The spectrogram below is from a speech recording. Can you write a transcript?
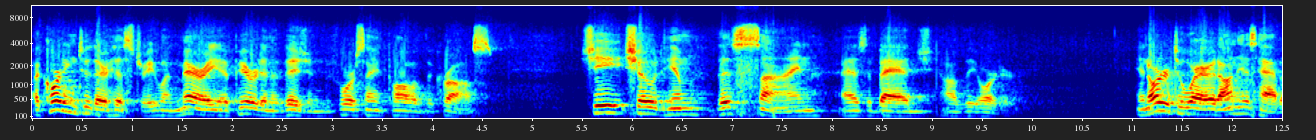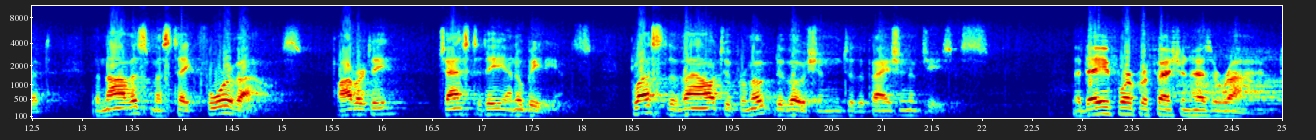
According to their history, when Mary appeared in a vision before St. Paul of the Cross, she showed him this sign as a badge of the order. In order to wear it on his habit, the novice must take four vows, poverty, chastity, and obedience, plus the vow to promote devotion to the passion of Jesus. The day for profession has arrived.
